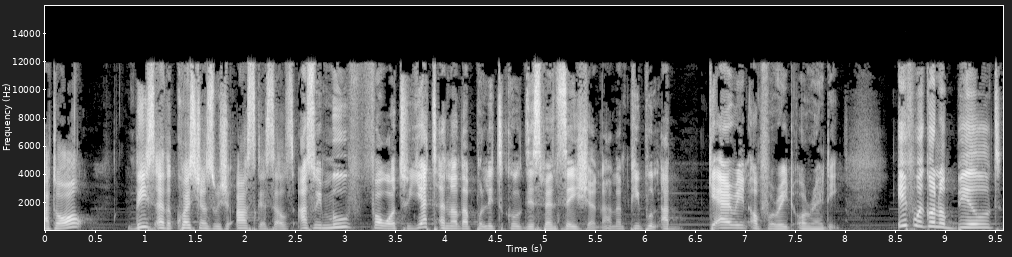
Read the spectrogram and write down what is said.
at all? These are the questions we should ask ourselves as we move forward to yet another political dispensation, and the people are gearing up for it already. If we're going to build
